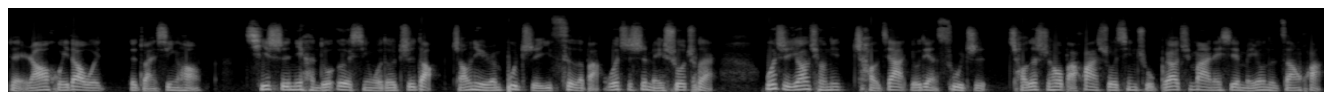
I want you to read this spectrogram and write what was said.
对，然后回到我的短信哈，其实你很多恶行我都知道，找女人不止一次了吧？我只是没说出来，我只要求你吵架有点素质。吵的时候把话说清楚，不要去骂那些没用的脏话。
